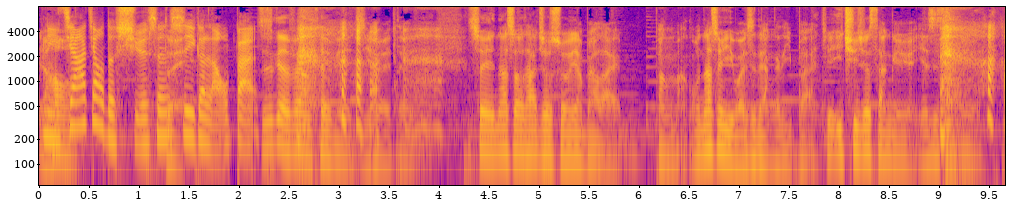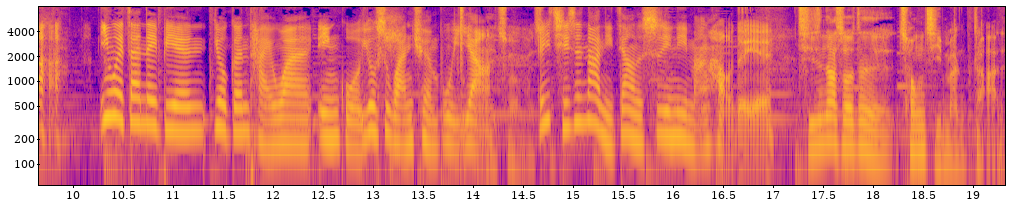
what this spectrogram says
你家教的学生是一个老板，这是个非常特别的机会，对。所以那时候他就说要不要来帮忙？我那时候以为是两个礼拜，就一去就三个月，也是三个月。因为在那边又跟台湾、英国又是完全不一样。没错，没错。哎，其实那你这样的适应力蛮好的耶。其实那时候真的冲击蛮大的。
